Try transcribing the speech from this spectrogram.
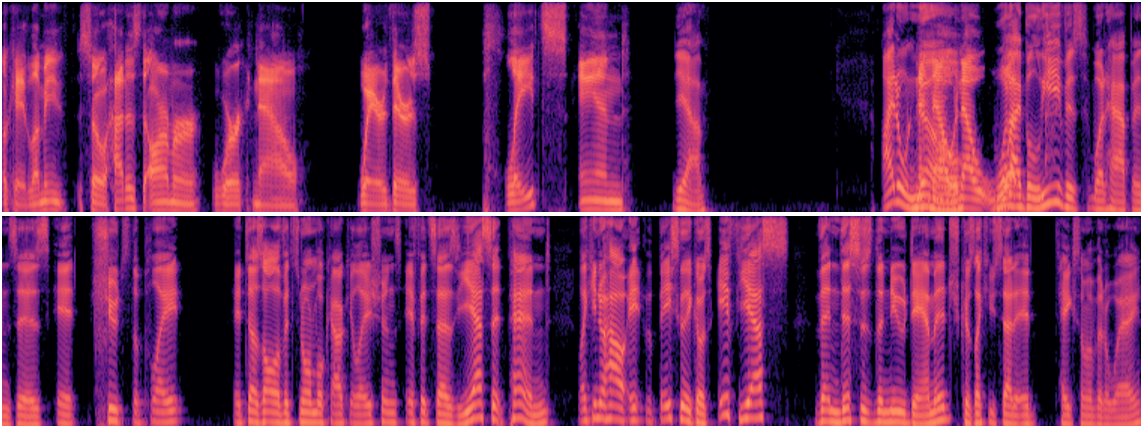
okay, let me. So how does the armor work now where there's plates and Yeah. I don't know. now- now what, what- I believe is what happens is it shoots the plate, it does all of its normal calculations. If it says yes, it penned, like you know how it basically goes, if yes, then this is the new damage. Because like you said, it takes some of it away.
